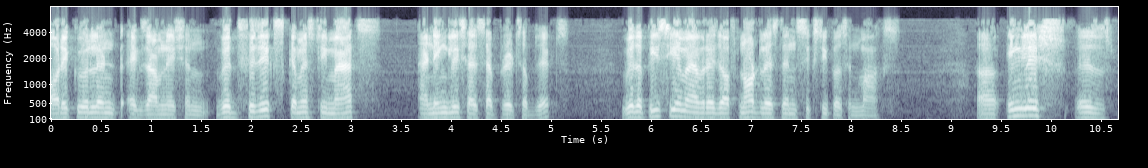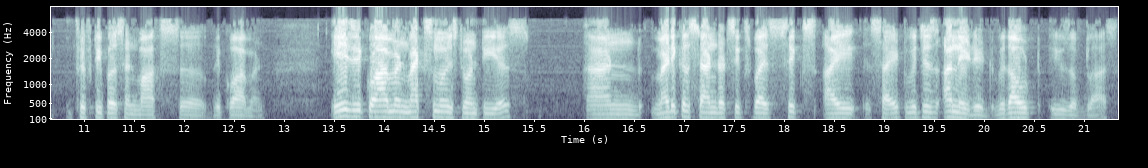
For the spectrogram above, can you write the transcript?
or equivalent examination with physics, chemistry, maths and English as separate subjects with a PCM average of not less than 60% marks. Uh, English is 50% marks uh, requirement. Age requirement maximum is 20 years and medical standard 6 by 6 eyesight which is unaided without use of glass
